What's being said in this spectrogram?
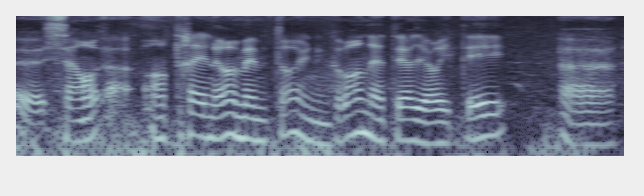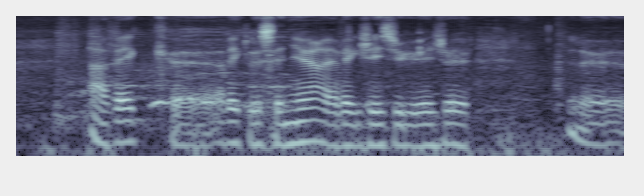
euh, ça en, entraîne en même temps une grande intériorité euh, avec, avec le Seigneur et avec Jésus. Et le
